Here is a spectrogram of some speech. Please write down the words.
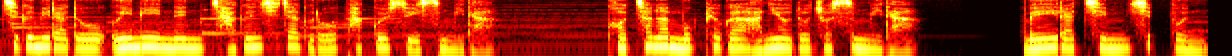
지금이라도 의미 있는 작은 시작으로 바꿀 수 있습니다. 거창한 목표가 아니어도 좋습니다. 매일 아침 10분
